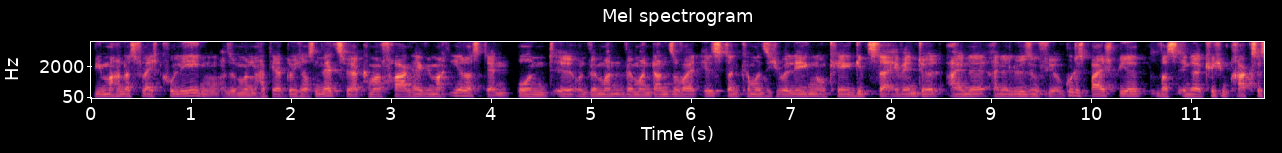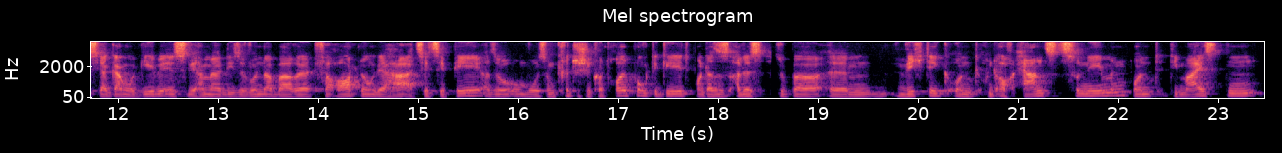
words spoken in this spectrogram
wie machen das vielleicht Kollegen? Also man hat ja durchaus ein Netzwerk, kann man fragen, hey, wie macht ihr das denn? Und, äh, und wenn man, wenn man dann soweit ist, dann kann man sich überlegen, okay, gibt es da eventuell eine, eine Lösung für? Ein gutes Beispiel, was in der Küchenpraxis ja gang und gäbe ist, wir haben ja diese wunderbare Verordnung der HACCP, also um, wo es um kritische Kontrollpunkte geht. Und das ist alles super ähm, wichtig und, und auch ernst zu nehmen. Und die meisten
